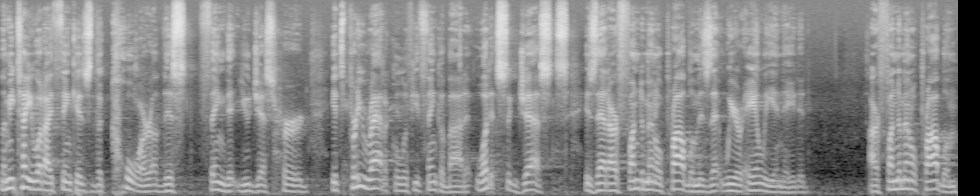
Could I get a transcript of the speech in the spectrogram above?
let me tell you what I think is the core of this thing that you just heard. It's pretty radical if you think about it. What it suggests is that our fundamental problem is that we are alienated. Our fundamental problem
